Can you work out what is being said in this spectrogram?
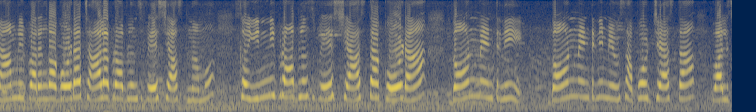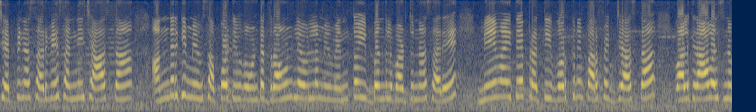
ఫ్యామిలీ పరంగా కూడా చాలా ప్రాబ్లమ్స్ ఫేస్ చేస్తున్నాము. సో ఇన్ని ప్రాబ్లమ్స్ ఫేస్ చేస్తా కూడా గవర్నమెంట్ని గవర్నమెంట్ని మేము సపోర్ట్ చేస్తా వాళ్ళు చెప్పిన సర్వేస్ అన్నీ చేస్తా అందరికీ మేము సపోర్టివ్గా ఉంటాం గ్రౌండ్ లెవెల్లో మేము ఎంతో ఇబ్బందులు పడుతున్నా సరే మేమైతే ప్రతి వర్క్ని పర్ఫెక్ట్ చేస్తా వాళ్ళకి రావాల్సిన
